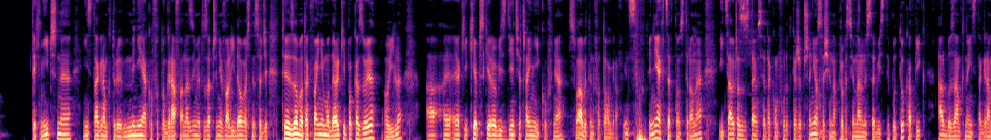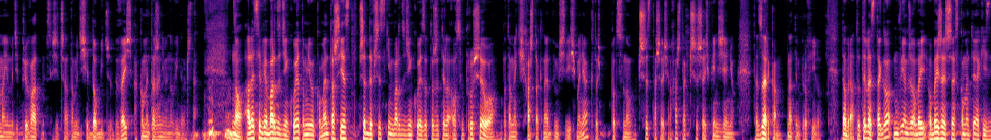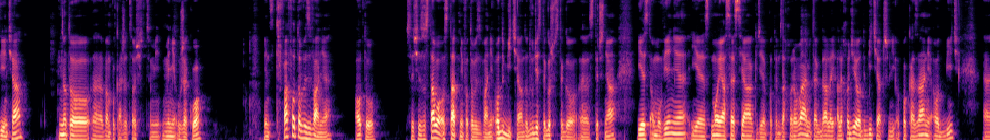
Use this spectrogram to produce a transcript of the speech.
techniczny, Instagram, który mnie jako fotografa, nazwijmy to, zacznie walidować na zasadzie, ty zobacz, tak fajnie modelki pokazuje, o ile, a, a jakie kiepskie robi zdjęcia czajników, nie? Słaby ten fotograf, więc nie chcę w tą stronę i cały czas zostawiam sobie taką furtkę, że przeniosę się na profesjonalny serwis typu Tukapik albo zamknę Instagrama i on będzie prywatny, w sensie trzeba tam będzie się dobić, żeby wejść, a komentarze nie będą widoczne. No, ale Sylwia, bardzo dziękuję, to miły komentarz jest. Przede wszystkim bardzo dziękuję za to, że tyle osób ruszyło, bo tam jakiś hashtag nawet wymyśliliśmy, nie? Ktoś podsunął 360, hashtag 365 zieniu. To zerkam na tym profilu. Dobra, to tyle z tego. Mówiłem, że obej obejrzę jeszcze, skomentuję jakieś zdjęcia. No to e, wam pokażę coś, co mi, mnie urzekło. Więc trwa fotowyzwanie. O tu. W sensie zostało ostatnie fotowyzwanie odbicia do 26 e, stycznia. Jest omówienie, jest moja sesja, gdzie potem zachorowałem i tak dalej, ale chodzi o odbicia, czyli o pokazanie odbić,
